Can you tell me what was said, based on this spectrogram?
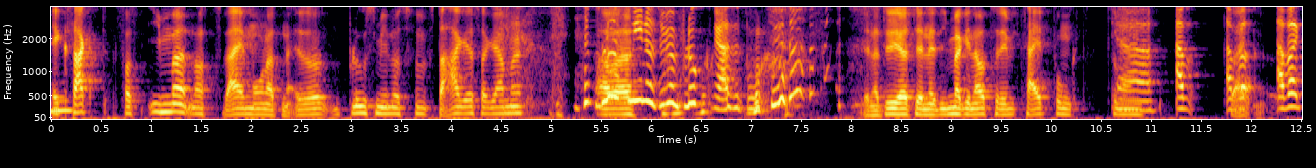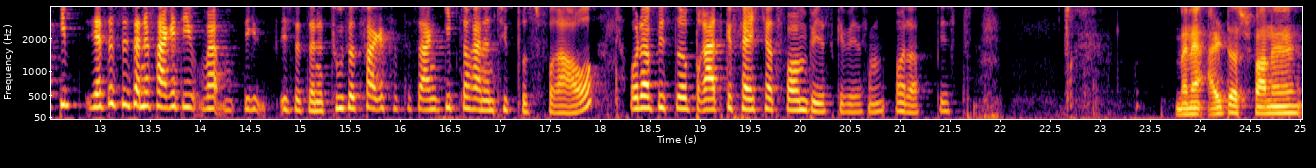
Exakt fast immer nach zwei Monaten. Also plus minus fünf Tage, sage ich einmal. Plus, Aber- minus, wie beim Flugreise buchen. Ja, natürlich hat es ja nicht immer genau zu dem Zeitpunkt zum ja, aber, aber, aber gibt, ja, das ist eine Frage, die, war- die ist jetzt eine Zusatzfrage sozusagen. Gibt es auch einen Typus Frau? Oder bist du breit gefächert vom Bis gewesen? Oder bist? Meine Altersspanne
